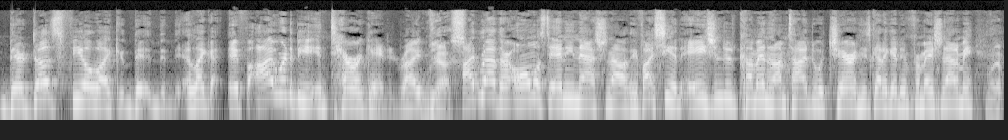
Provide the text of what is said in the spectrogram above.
there does feel like, th- th- like if I were to be interrogated, right? Yes. I'd rather almost any nationality. If I see an Asian dude come in and I'm tied to a chair and he's got to get information out of me, Right.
